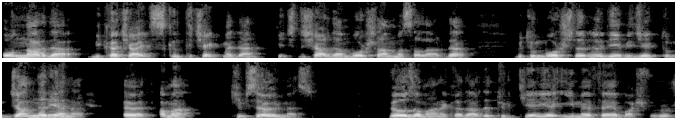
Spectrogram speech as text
onlar da birkaç ay sıkıntı çekmeden hiç dışarıdan borçlanmasalar da bütün borçlarını ödeyebilecek durum. Canları yanar. Evet ama kimse ölmez. Ve o zamana kadar da Türkiye ya IMF'ye başvurur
